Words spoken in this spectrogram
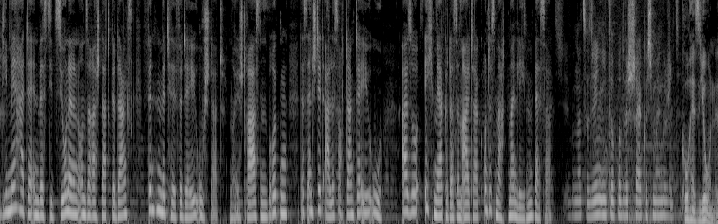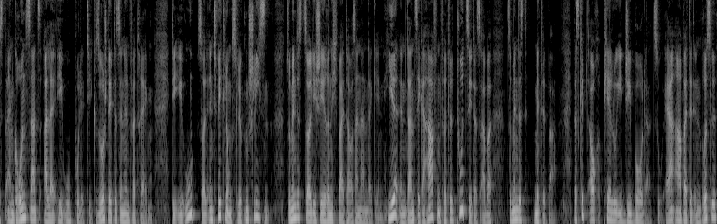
Die Mehrheit der Investitionen in unserer Stadt Gdansk finden mithilfe der EU statt. Neue Straßen, Brücken, das entsteht alles auch dank der EU. Also ich merke das im Alltag und es macht mein Leben besser. Kohäsion ist ein Grundsatz aller EU-Politik. So steht es in den Verträgen. Die EU soll Entwicklungslücken schließen. Zumindest soll die Schere nicht weiter auseinandergehen. Hier im Danziger Hafenviertel tut sie das aber, zumindest mittelbar. Das gibt auch Pierluigi Bo dazu. Er arbeitet in Brüssel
